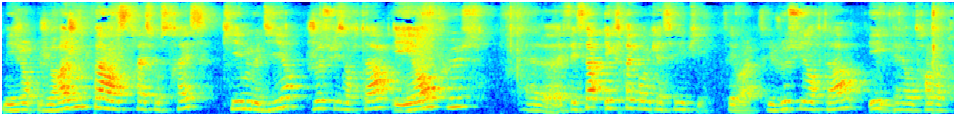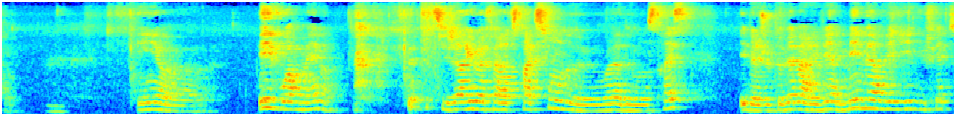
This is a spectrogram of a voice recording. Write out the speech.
mais je rajoute pas un stress au stress, qui est de me dire je suis en retard, et en plus, euh, elle fait ça exprès pour me casser les pieds. C'est voilà, c'est je suis en retard et elle est en train d'apprendre. Mm. Et, et voire même, si j'arrive à faire abstraction de, voilà, de mon stress, et bien je peux même arriver à m'émerveiller du fait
